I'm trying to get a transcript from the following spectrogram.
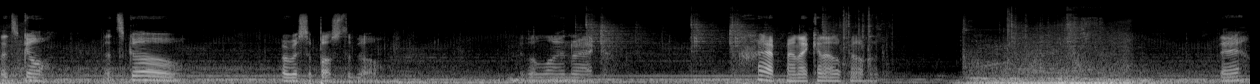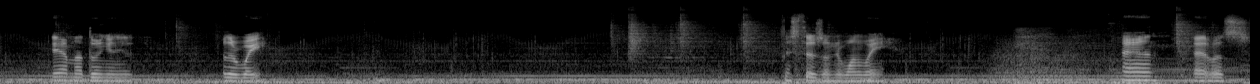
Let's go. Let's go. Where we're supposed to go. To the line rack. Crap, man, I cannot open it. There? Yeah, I'm not doing any other way. Least there's only one way. And that was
